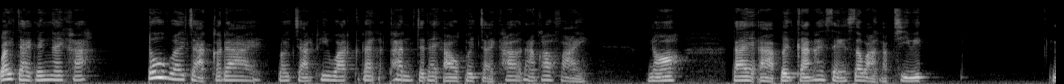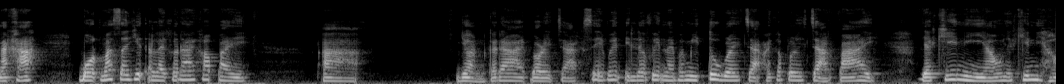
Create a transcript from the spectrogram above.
บริจาคยังไงคะตู้บริจาคก็ได้ บริจาคที่วัดก็ได้ท่านจะได้เอาไปจ่ายค่าน้ำค่าไฟเนาะได้อ่าเป็นการให้แสงสว่างกับชีวิตนะคะ โบสถ์มัสยิดอะไรก็ได้เข้าไปอ่าหย่อนก็ได้บริจาคเซเว่นอีเลฟเว่นอะไรพอมีตู้บริจาคอะไรก็บริจาคไป อย่าขี้เหนียว อย่าขี้เหนียว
